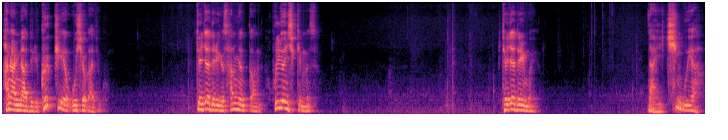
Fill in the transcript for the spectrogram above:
하나님의 아들이 그렇게 오셔가지고 제자들에게 3년 동안 훈련시키면서 제자들이 뭐예요? 나의 친구야.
